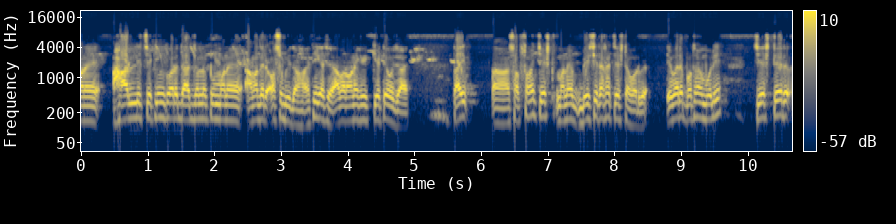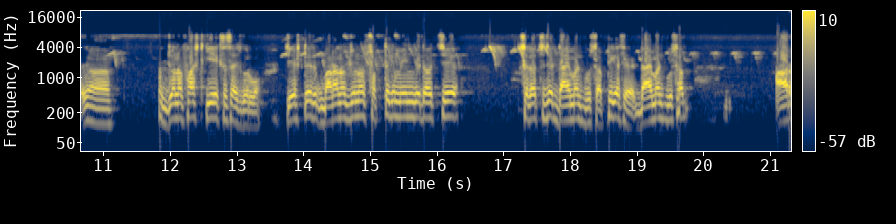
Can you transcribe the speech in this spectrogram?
মানে হার্ডলি চেকিং করে, যার জন্য একটু মানে আমাদের অসুবিধা হয়, ঠিক আছে? আবার অনেকে কেটেও যায়। তাই সবসময় চেস্ট মানে বেশি রাখার চেষ্টা করবে। এবারে প্রথমে বলি চেস্টের জন্য ফার্স্ট কি এক্সারসাইজ করব? চেস্টের বাড়ানোর জন্য সব থেকে মেন যেটা হচ্ছে, সেটা হচ্ছে যে ডায়মন্ড পুশ আপ ঠিক আছে? ডায়মন্ড পুশ আপ আর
